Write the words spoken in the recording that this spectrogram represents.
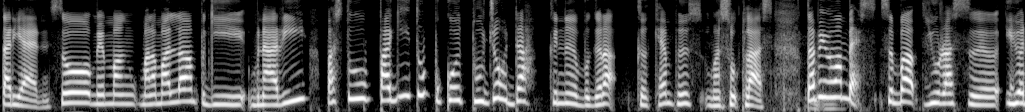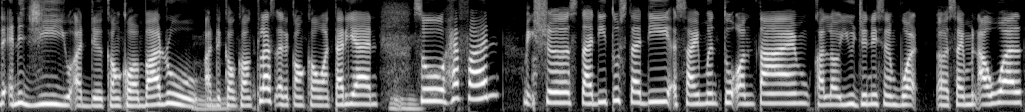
tarian So memang malam-malam pergi menari Lepas tu pagi tu pukul 7 dah kena bergerak ke kampus masuk kelas. Tapi memang best sebab you rasa you ada energy, you ada kawan-kawan baru, ada kawan-kawan kelas, ada kawan-kawan tarian. So have fun. Make sure study tu study, assignment tu on time. Kalau you jenis yang buat uh, assignment awal,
